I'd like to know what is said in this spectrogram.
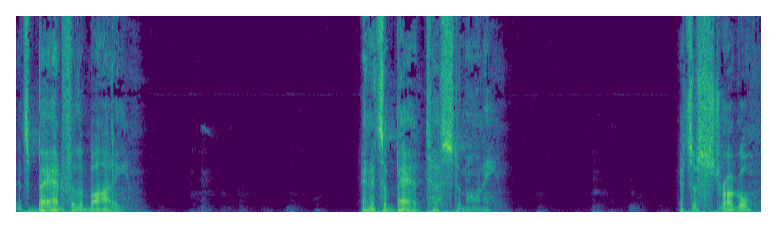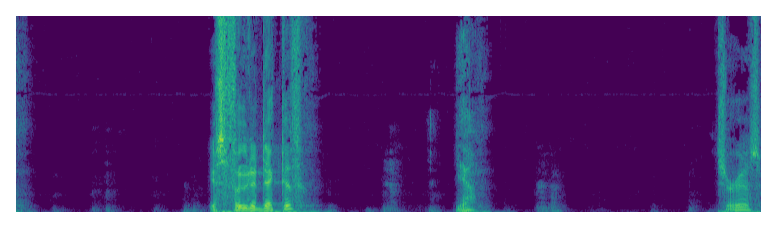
It's bad for the body. And it's a bad testimony. It's a struggle. Is food addictive? Yeah. Sure is.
